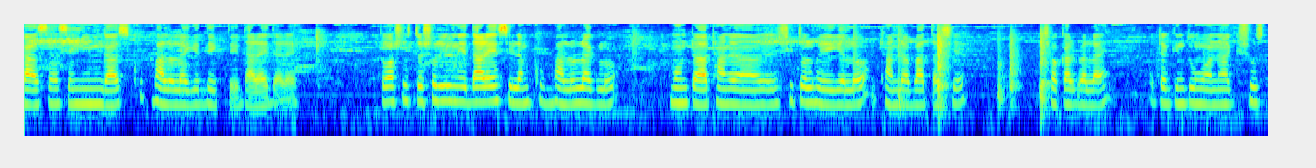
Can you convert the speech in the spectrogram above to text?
গাছ আছে, নিম গাছ, খুব ভালো লাগে দেখতে, দাঁড়ায় দাঁড়ায়। তো অসুস্থ শরীর নিয়ে দাঁড়াইছিলাম, খুব ভালো লাগল। মনটা ঠান্ডা, শীতল হয়ে গেল, ঠান্ডা বাতাসে সকালবেলায়। এটা কিন্তু অনেক সুস্থ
